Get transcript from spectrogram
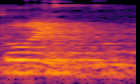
诸位。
